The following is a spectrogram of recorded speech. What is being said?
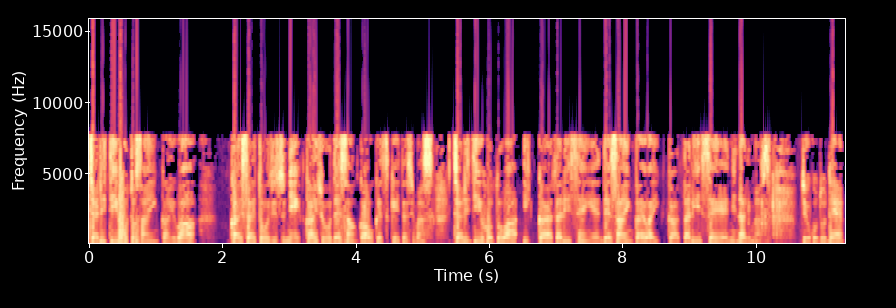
チャリティーフォトサイン会は、開催当日に会場で参加を受付いたします。チャリティーフォトは1回あたり1000円で、サイン会は1回あたり1000円になります。ということで、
